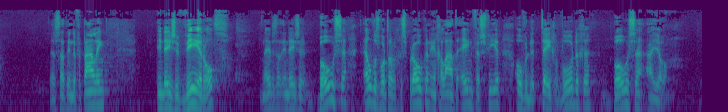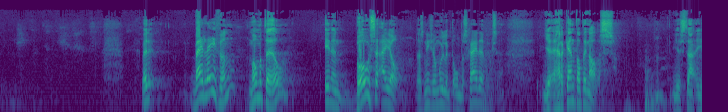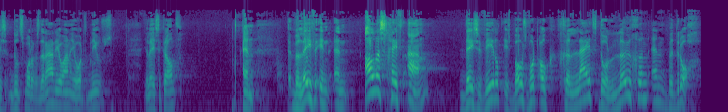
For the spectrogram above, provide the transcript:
Dat staat in de vertaling: in deze wereld. Nee, dat staat in deze boze. Elders wordt er gesproken in Galaten 1, vers 4 over de tegenwoordige boze aion. Wij, leven momenteel in een boze aion. Dat is niet zo moeilijk te onderscheiden. Je herkent dat in alles. Je, sta, je doet morgens de radio aan, je hoort het nieuws, je leest de krant. En we leven in, en alles geeft aan, deze wereld is boos, wordt ook geleid door leugen en bedrog.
